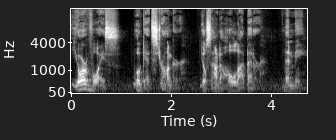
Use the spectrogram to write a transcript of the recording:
your voice will get stronger. You'll sound a whole lot better than me.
